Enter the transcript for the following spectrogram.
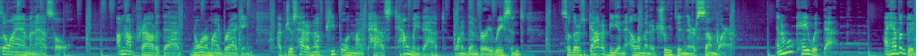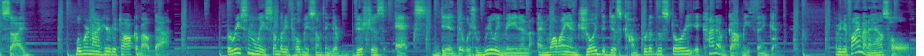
So I am an asshole. I'm not proud of that, nor am I bragging. I've just had enough people in my past tell me that, one of them very recent, so there's gotta be an element of truth in there somewhere. And I'm okay with that. I have a good side, but we're not here to talk about that. But recently, somebody told me something their vicious ex did that was really mean, and, and while I enjoyed the discomfort of the story, it kind of got me thinking. I mean, if I'm an asshole,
